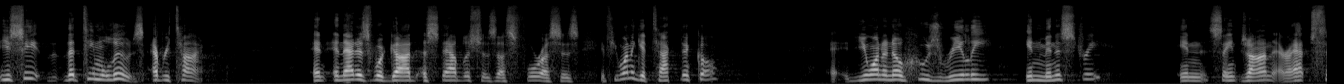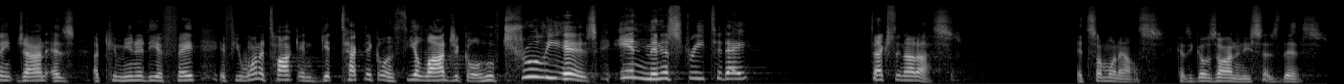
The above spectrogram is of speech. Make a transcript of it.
You see, the team will lose every time. And, and that is what God establishes us for us is if you want to get technical, eh, you want to know who's really in ministry, in St. John or at St. John as a community of faith, if you want to talk and get technical and theological, who truly is in ministry today, it's actually not us. It's someone else. Because he goes on and he says this.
